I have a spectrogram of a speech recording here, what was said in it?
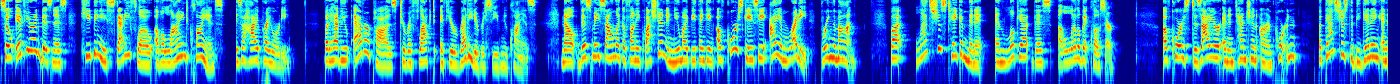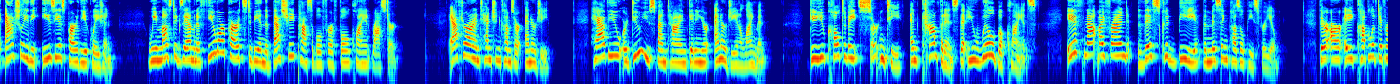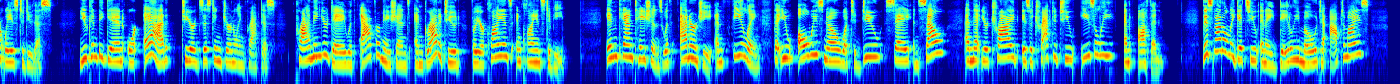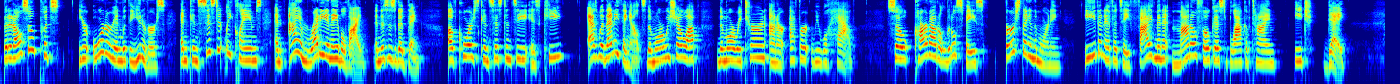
So, if you're in business, keeping a steady flow of aligned clients is a high priority. But have you ever paused to reflect if you're ready to receive new clients? Now, this may sound like a funny question, and you might be thinking, Of course, Casey, I am ready. Bring them on. But let's just take a minute and look at this a little bit closer. Of course, desire and intention are important, but that's just the beginning and actually the easiest part of the equation. We must examine a few more parts to be in the best shape possible for a full client roster. After our intention comes our energy. Have you or do you spend time getting your energy in alignment? Do you cultivate certainty and confidence that you will book clients? If not, my friend, this could be the missing puzzle piece for you. There are a couple of different ways to do this. You can begin or add to your existing journaling practice, priming your day with affirmations and gratitude for your clients and clients to be. Incantations with energy and feeling that you always know what to do, say, and sell, and that your tribe is attracted to you easily and often. This not only gets you in a daily mode to optimize, but it also puts your order in with the universe and consistently claims an I am ready and able vibe. And this is a good thing. Of course, consistency is key. As with anything else, the more we show up, the more return on our effort we will have. So carve out a little space first thing in the morning, even if it's a five minute mono focused block of time each day.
